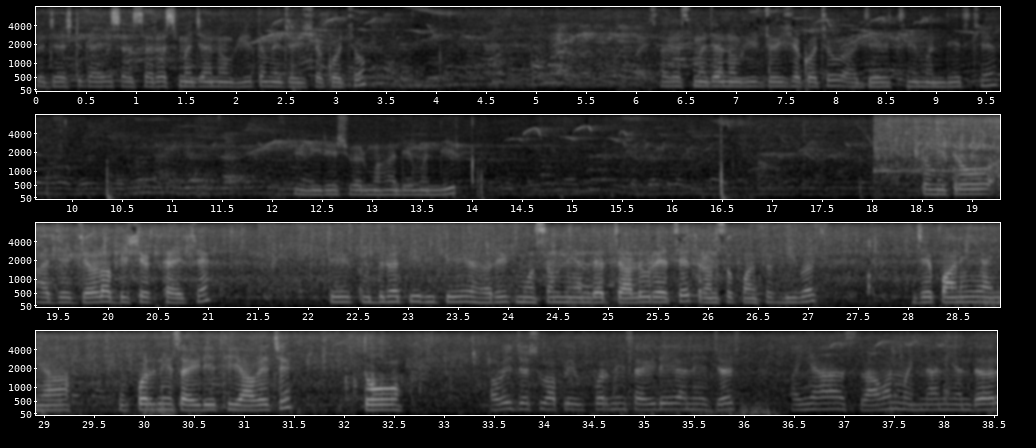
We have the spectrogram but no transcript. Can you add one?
તો just guys આ સરસ મજાનો વ્યૂ તમે જોઈ શકો છો. સરસ મજાનો વ્યૂ જોઈ શકો છો. આ જે છે મંદિર છે. વીરેશ્વર મહાદેવ મંદિર. તો મિત્રો આ જે જળ અભિષેક થાય છે. તે કુદરતી રીતે હરેક મોસમની અંદર ચાલુ રહે છે. ત્રણસો દિવસ. જે પાણી અહીંયા ઉપરની સાઈડેથી આવે છે. તો હવે જશું આપણે ઉપરની સાઈડે અને જસ્ટ અહીંયા શ્રાવણ મહિનાની અંદર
